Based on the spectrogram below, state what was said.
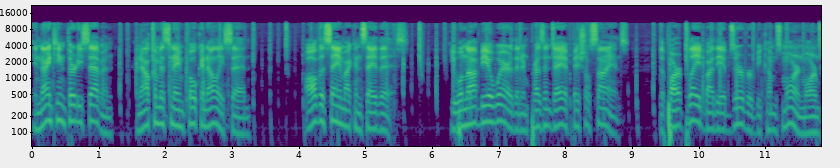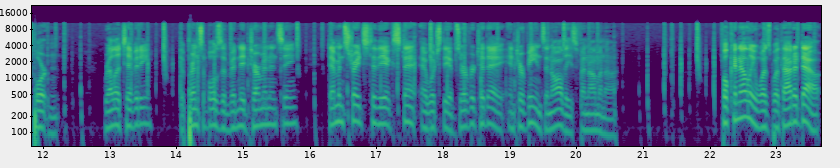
In 1937, an alchemist named Fulcanelli said, All the same, I can say this. You will not be aware that in present day official science, the part played by the observer becomes more and more important. Relativity, the principles of indeterminacy, demonstrates to the extent at which the observer today intervenes in all these phenomena. Fulcanelli was without a doubt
